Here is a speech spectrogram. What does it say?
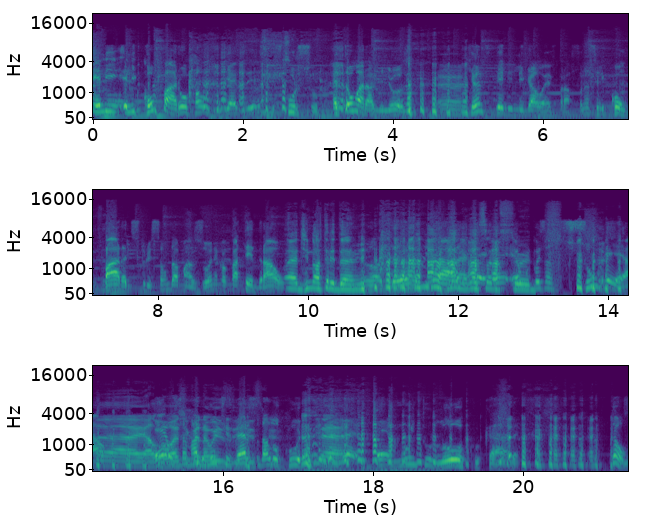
ele, ele comparou o Paulo Guedes, esse discurso é tão maravilhoso que antes dele ligar o F pra França, ele compara a destruição da Amazônia com a catedral. É, de Notre Dame. Notre Dame, cara, é- é, é uma coisa surreal. Ai, a é o chamado não multiverso existe. da loucura. É. é muito louco, cara. Não,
